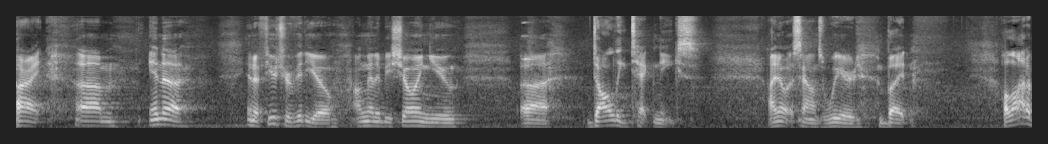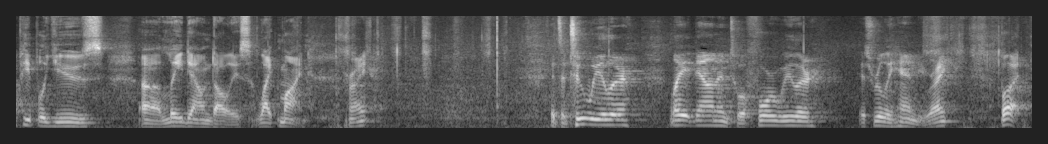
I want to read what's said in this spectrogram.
All right, um, in a in a future video, I'm going to be showing you uh, dolly techniques. I know it sounds weird, but a lot of people use uh, lay down dollies like mine, right? It's a two-wheeler, lay it down into a four-wheeler. It's really handy, right? But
